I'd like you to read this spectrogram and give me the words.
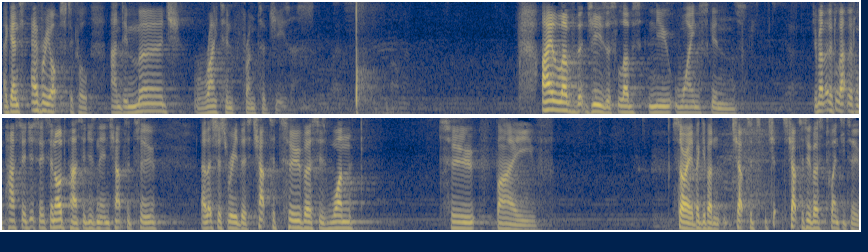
against every obstacle and emerge right in front of Jesus. I love that Jesus loves new wineskins. Do you remember that little, that little passage? It's, it's an odd passage, isn't it, in chapter 2? Uh, let's just read this. Chapter 2, verses 1 to 5. Sorry, I beg your pardon. Chapter, chapter 2, verse 22.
